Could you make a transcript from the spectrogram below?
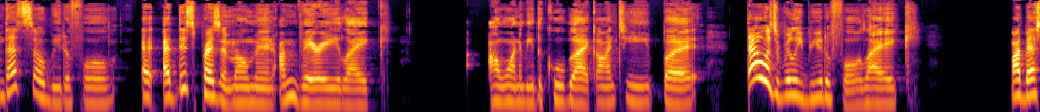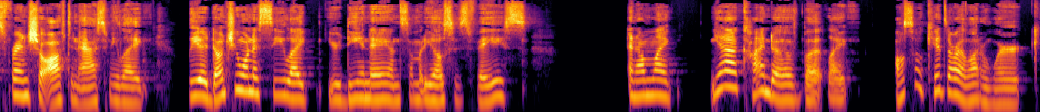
That's so beautiful. At, at this present moment, I'm very like, I want to be the cool black auntie, but that was really beautiful. Like, my best friend, she'll often ask me, like, Lia, don't you want to see like your DNA on somebody else's face? And I'm like, yeah, kind of, but like also kids are a lot of work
